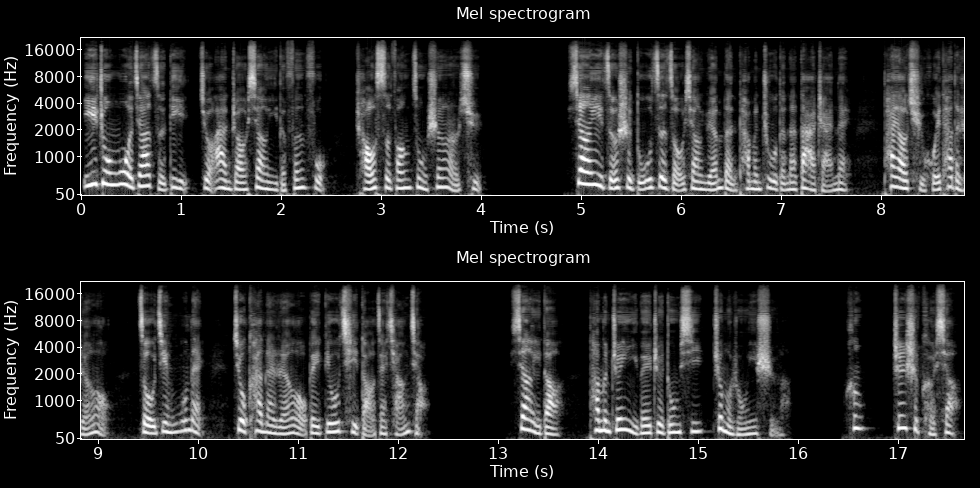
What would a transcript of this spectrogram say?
一众墨家子弟就按照向义的吩咐。朝四方纵身而去，向义则是独自走向原本他们住的那大宅内。他要取回他的人偶，走进屋内，就看那人偶被丢弃倒在墙角。向义道：“他们真以为这东西这么容易使吗？哼，真是可笑。”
